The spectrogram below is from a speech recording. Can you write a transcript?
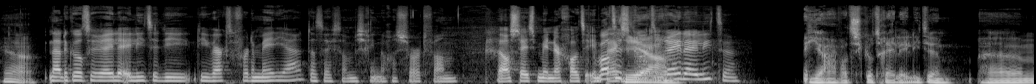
Ja. Nou, de culturele elite die, die werkt voor de media. Dat heeft dan misschien nog een soort van... wel steeds minder grote impact. Wat is Ja. culturele elite? Ja, wat is culturele elite? Ehm,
